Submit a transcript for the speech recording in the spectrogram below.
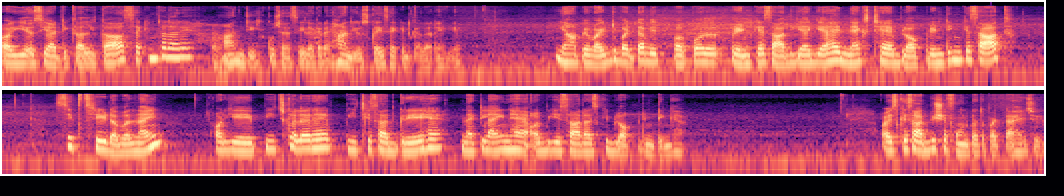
और ये उसी आर्टिकल का सेकंड कलर है। हाँ जी, कुछ ऐसे ही लग रहा है। हाँ जी, उसका ही सेकंड कलर है ये। यहाँ पे white dupatta with purple print के साथ दिया गया है। नेक्स्ट है ब्लॉक प्रिंटिंग के साथ सिक्स थ्री डबल नाइन और ये पीच कलर है पीच के साथ ग्रे है नेक लाइन है और ये सारा इसकी ब्लॉक प्रिंटिंग है। और इसके साथ भी शेफोन का दुपट्टा है, जी।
